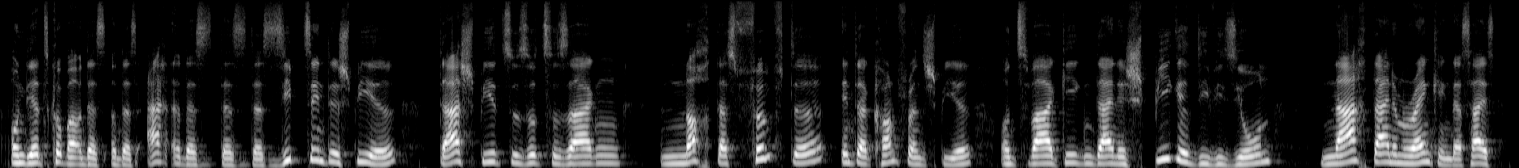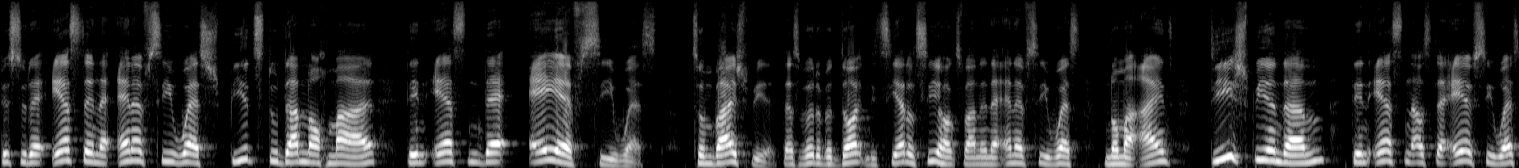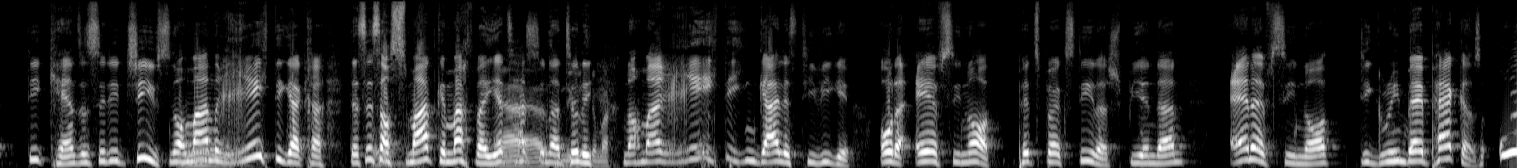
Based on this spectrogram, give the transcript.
Und jetzt guck mal, und das, und das, ach, das, das, das 17. Spiel, da spielst du sozusagen noch das fünfte Interconference-Spiel und zwar gegen deine Spiegeldivision nach deinem Ranking. Das heißt, bist du der Erste in der NFC West, spielst du dann nochmal den Ersten der AFC West. Zum Beispiel, das würde bedeuten, die Seattle Seahawks waren in der NFC West Nummer 1. Die spielen dann den Ersten aus der AFC West, die Kansas City Chiefs. Nochmal ein Oh. richtiger Krach. Das ist auch smart gemacht, weil jetzt Ja, hast ja, du natürlich nochmal richtig ein geiles TV-Game. Oder AFC North, Pittsburgh Steelers spielen dann NFC North, die Green Bay Packers. Uh,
